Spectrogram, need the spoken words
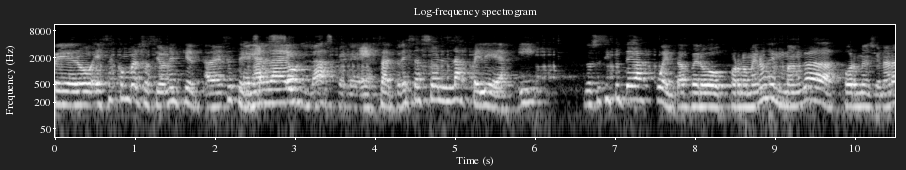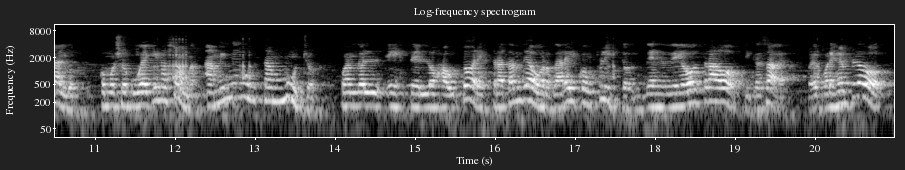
pero esas conversaciones que a veces tenían Esas live son las peleas. Exacto, esas son las peleas y no sé si tú te das cuenta, pero por lo menos en manga, por mencionar algo, como Shokugeki no Soma, a mí me gusta mucho cuando el- este, los autores tratan de abordar el conflicto desde otra óptica, ¿sabes? Porque, por ejemplo,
